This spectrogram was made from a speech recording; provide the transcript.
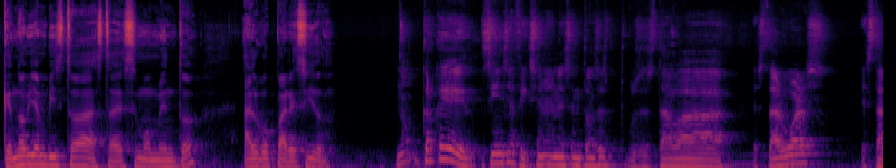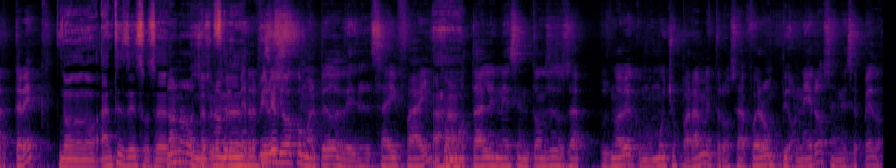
que no habían visto hasta ese momento algo parecido? No, creo que ciencia ficción en ese entonces, pues estaba Star Wars, Star Trek. No, no, no, antes de eso, o sea, No, no, o me sea, pero me, refiero me a- refiero Dices- yo como al pedo del sci-fi como tal en ese entonces, o sea, pues no había como mucho parámetro, o sea, fueron pioneros en ese pedo.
